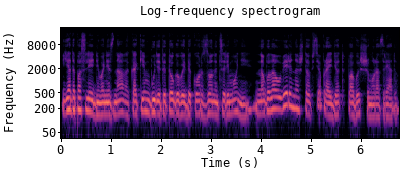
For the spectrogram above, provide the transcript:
Я до последнего не знала, каким будет итоговый декор зоны церемонии, но была уверена, что все пройдет по высшему разряду.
